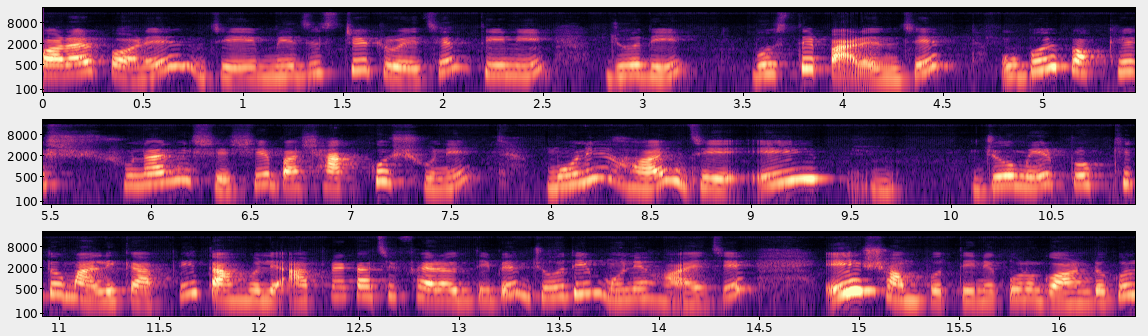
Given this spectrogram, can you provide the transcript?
করার পরে যে ম্যাজিস্ট্রেট রয়েছেন, তিনি যদি বুঝতে পারেন যে উভয় পক্ষের শুনানি শেষে বা সাক্ষ্য শুনে মনে হয় যে এই জমির প্রকৃত মালিক আপনি, তাহলে আপনার কাছে ফেরত দিবেন। যদি মনে হয় যে এই সম্পত্তি নিয়ে কোনো গণ্ডগোল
